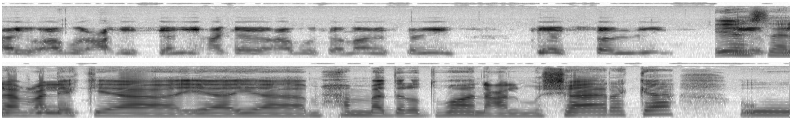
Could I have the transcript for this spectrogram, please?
أيوه أبو العشر سنين هكذا أبو ثمان سنين. كيف تصلي يا سلام. عليك يا يا يا محمد رضوان على المشاركة و-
